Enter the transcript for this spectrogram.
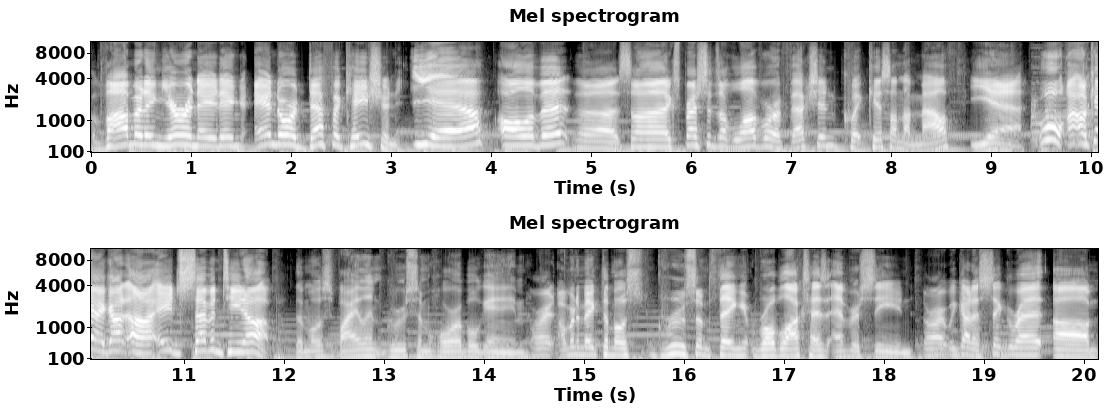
vomiting, urinating, and or defecation. Yeah, all of it. Uh, some expressions of love or affection. Quick kiss on the mouth. Yeah. Oh, okay, I got uh, age 17 up. The most violent, gruesome, horrible game. All right, I'm gonna make the most gruesome thing Roblox has ever seen. All right, we got a cigarette um,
